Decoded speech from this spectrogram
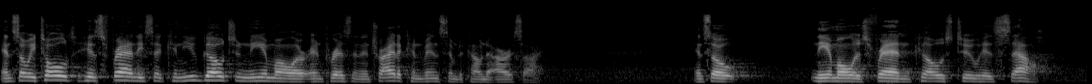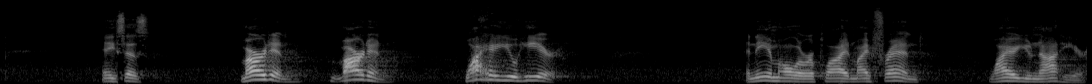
And so he told his friend, he said, Can you go to Niemöller in prison and try to convince him to come to our side? And so Niemöller's friend goes to his cell. And he says, Martin, Martin, why are you here? And Niemöller replied, My friend, why are you not here?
